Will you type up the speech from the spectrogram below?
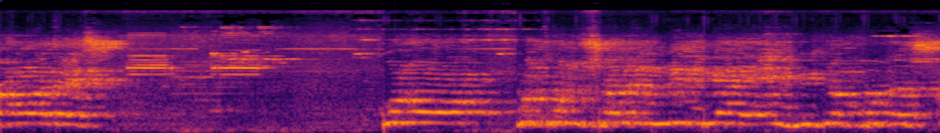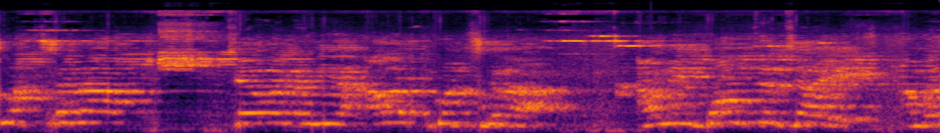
বাংলাদেশ কোন প্রথম সারের মিডিয়া এই ভিডিও প্রকাশ করছে না, কেউ এটা নিয়ে আলাপ করছে না। আমি বলতে চাই, আমরা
